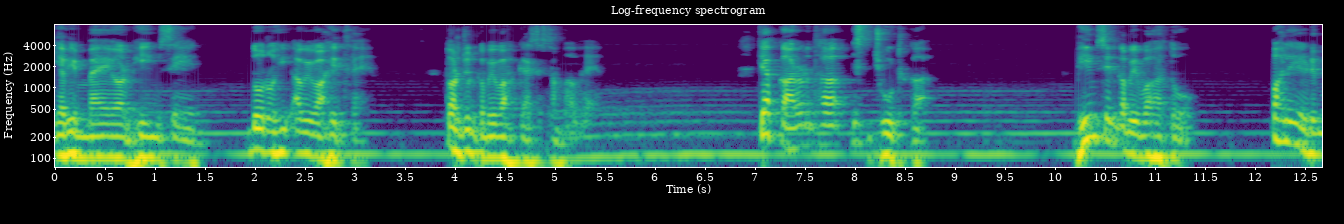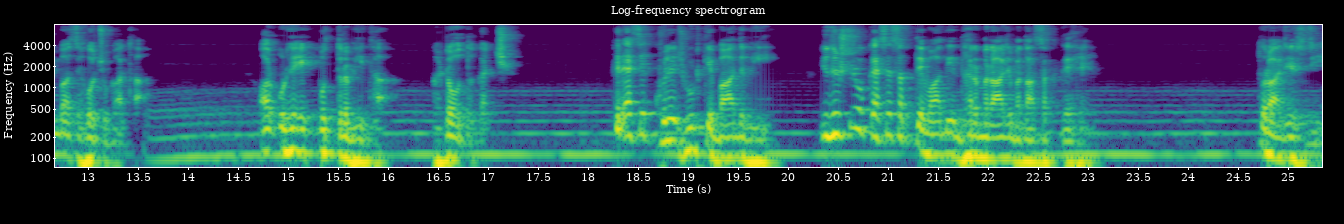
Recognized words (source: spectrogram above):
कि अभी मैं और भीमसेन दोनों ही अविवाहित हैं तो अर्जुन का विवाह कैसे संभव है? क्या कारण था इस झूठ का? भीमसेन का विवाह तो पहले ही डिंबा से हो चुका था, और उन्हें एक पुत्र भी था घटोत्कच फिर ऐसे खुले झूठ के बाद भी युधिष्ठिर को कैसे सत्यवादी धर्मराज बता सकते हैं? तो राजेश जी,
